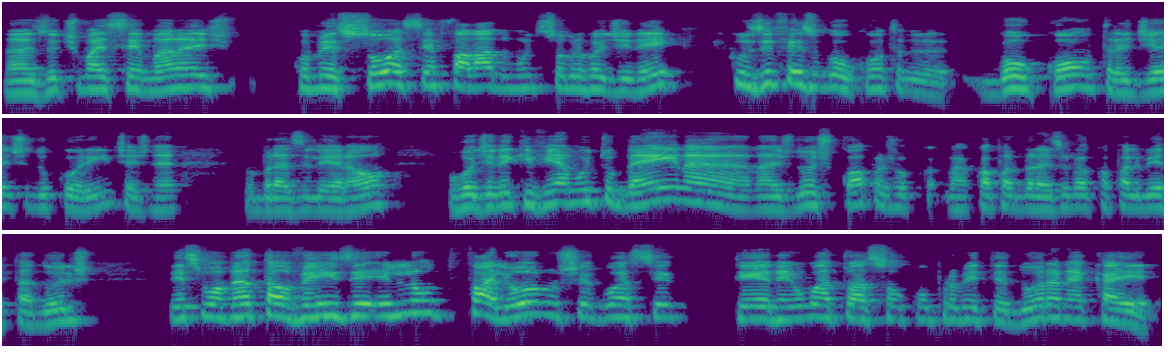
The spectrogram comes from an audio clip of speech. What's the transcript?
nas últimas semanas começou a ser falado muito sobre o Rodinei, inclusive fez um gol contra, gol contra diante do Corinthians, né, no Brasileirão. O Rodinei que vinha muito bem na, nas duas Copas, na Copa do Brasil e na Copa Libertadores. Nesse momento, talvez ele não falhou, não chegou a ser, ter nenhuma atuação comprometedora, né, Caê?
